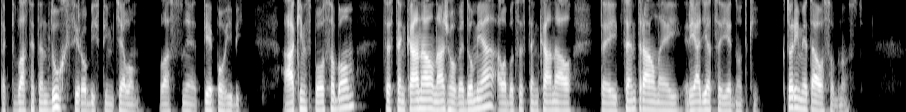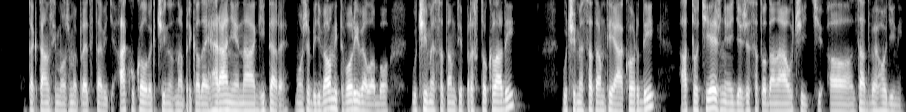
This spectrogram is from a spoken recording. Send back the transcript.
tak vlastne ten duch si robí s tým telom vlastne tie pohyby. A akým spôsobom? Cez ten kanál nášho vedomia alebo cez ten kanál tej centrálnej riadiacej jednotky. Ktorým je tá osobnosť? tak tam si môžeme predstaviť akúkoľvek činnosť, napríklad aj hranie na gitare. Môže byť veľmi tvorivé, lebo učíme sa tam tie prstoklady, učíme sa tam tie akordy a to tiež nejde, že sa to dá naučiť uh, za dve hodiny.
